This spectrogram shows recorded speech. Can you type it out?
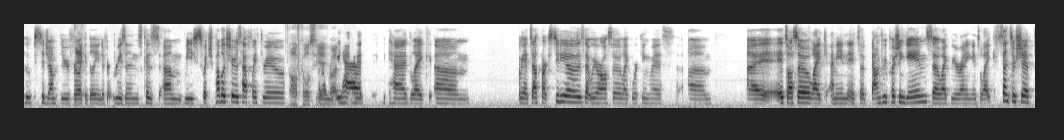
hoops to jump through for Yeah. like a billion different reasons because um, we switched publishers halfway through. Oh, of course. Yeah, Um, right. We had we had like um, we had South Park Studios that we were also like working with. Um, uh, it's also like I mean it's a boundary pushing game, so like we were running into like censorship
